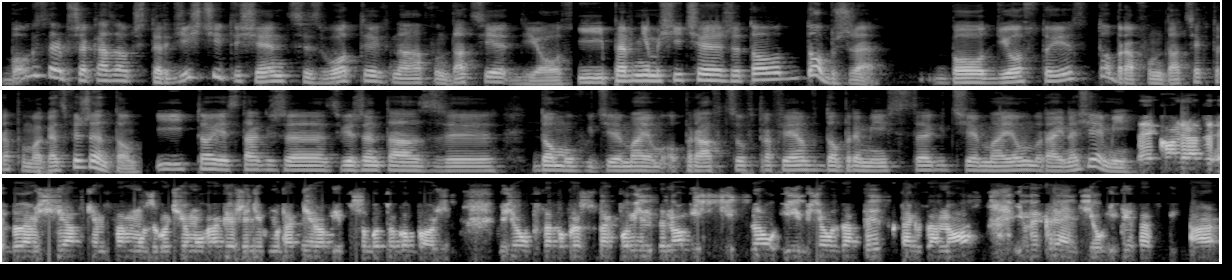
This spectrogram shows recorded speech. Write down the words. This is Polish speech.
Boxer przekazał 40 tysięcy złotych na fundację Dios. I pewnie myślicie, że to dobrze, bo Dios to jest dobra fundacja, która pomaga zwierzętom. I to jest tak, że zwierzęta z domów, gdzie mają oprawców, trafiają w dobre miejsce, gdzie mają raj na ziemi. Konrad, byłem świadkiem, sam mu zwróciłem uwagę, że nikt mu tak nie robi, bo to go boli. Wziął psa po prostu tak pomiędzy nogi, ścisnął i wziął za pysk, tak za nos i wykręcił. I pies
